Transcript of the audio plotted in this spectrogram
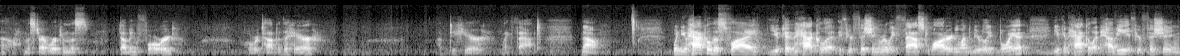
Now, I'm going to start working this dubbing forward over top of the hair up to here like that. Now, when you hackle this fly, you can hackle it if you're fishing really fast water and you want it to be really buoyant. You can hackle it heavy if you're fishing,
